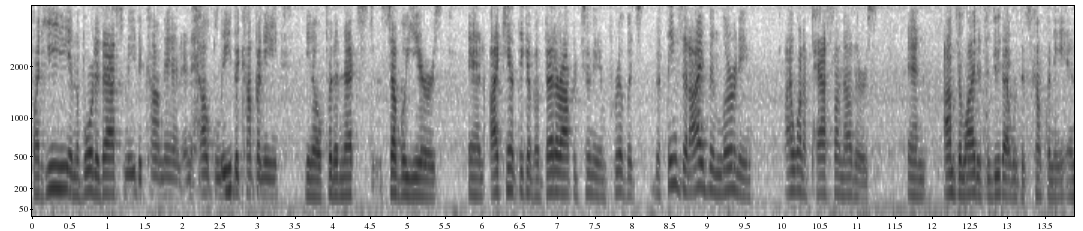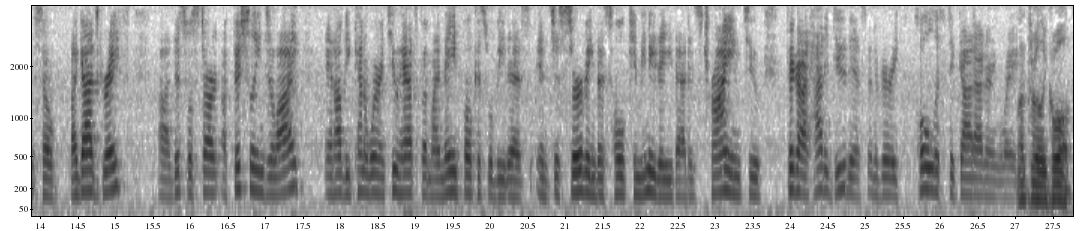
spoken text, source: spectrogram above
but he and the board had asked me to come in and help lead the company, you know, for the next several years. And I can't think of a better opportunity and privilege. The things that I've been learning, I want to pass on others. And I'm delighted to do that with this company. And so, by God's grace, uh, this will start officially in July and I'll be kind of wearing two hats, but my main focus will be this and just serving this whole community that is trying to figure out how to do this in a very holistic, God honoring way. That's really cool.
